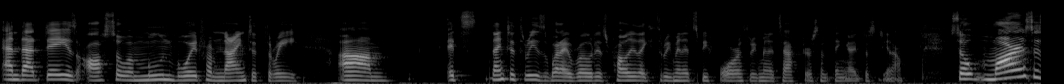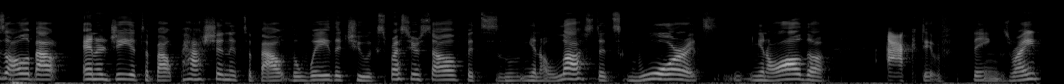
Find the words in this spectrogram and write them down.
and that day is also a moon void from nine to three. Um, it's nine to three is what I wrote. It's probably like three minutes before or three minutes after something. I just, you know. So Mars is all about energy. It's about passion. It's about the way that you express yourself. It's, you know, lust. It's war. It's, you know, all the active things, right?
